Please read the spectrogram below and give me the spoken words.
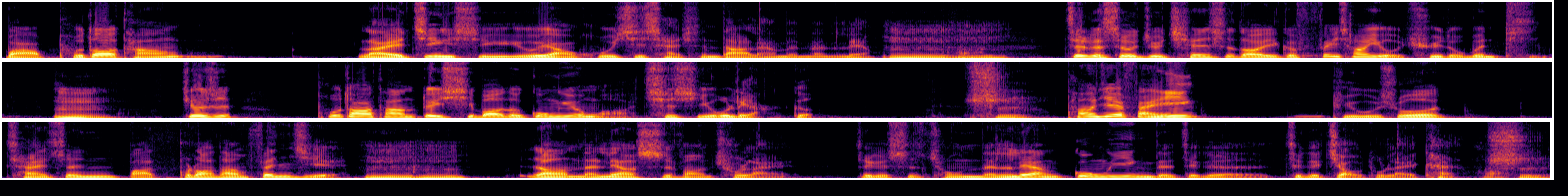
把葡萄糖来进行有氧呼吸，产生大量的能量？嗯哼，这个时候就牵涉到一个非常有趣的问题。嗯，就是葡萄糖对细胞的功用啊，其实有两个，是糖解反应，比如说产生把葡萄糖分解，嗯哼，让能量释放出来，这个是从能量供应的这个这个角度来看啊。是，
